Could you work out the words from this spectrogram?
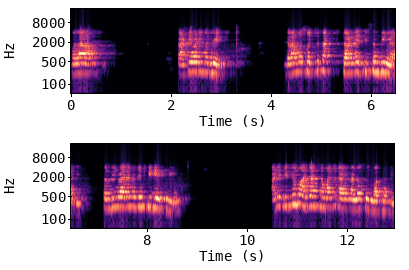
मला काठेवाडीमध्ये ग्राम स्वच्छता करण्याची संधी मिळाली. संधी मिळाली म्हणजे मी ती घेतली आणि तिथून माझ्या समाज समाजकारणाला सुरुवात झाली.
